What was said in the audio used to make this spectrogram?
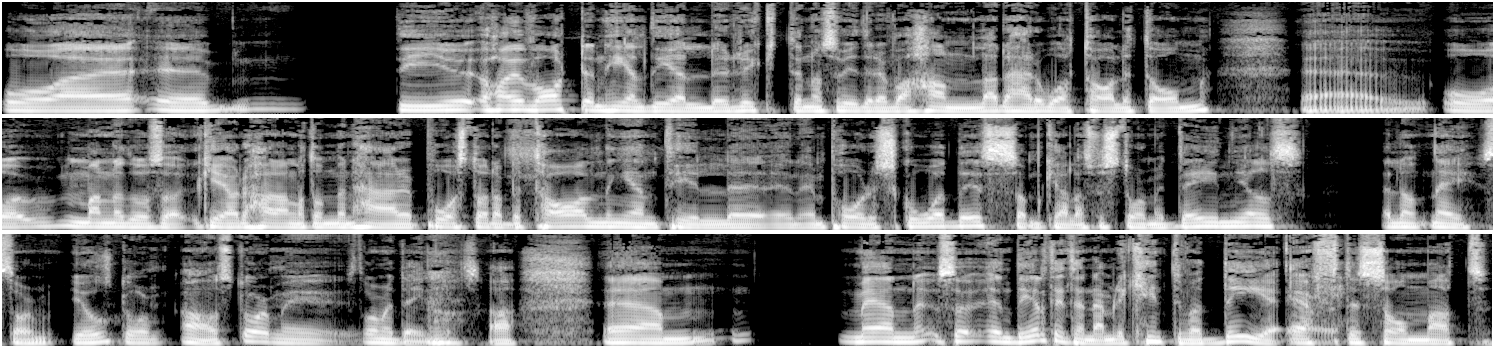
och uh, det ju, har ju varit en hel del rykten och så vidare. Vad handlar det här åtalet om? Eh, och man har då så, okay, har det handlat om den här påstådda betalningen till en, en porrskådis som kallas för Stormy Daniels. Eller något, nej, Storm, jo. Storm, ja, Stormy. Stormy Daniels. Ja. Um, men så en del tänkte, nej men det kan inte vara det nej. eftersom att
